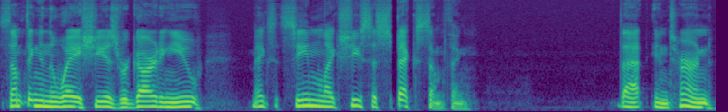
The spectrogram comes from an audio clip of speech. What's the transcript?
Something in the way she is regarding you makes it seem like she suspects something. That, in turn,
